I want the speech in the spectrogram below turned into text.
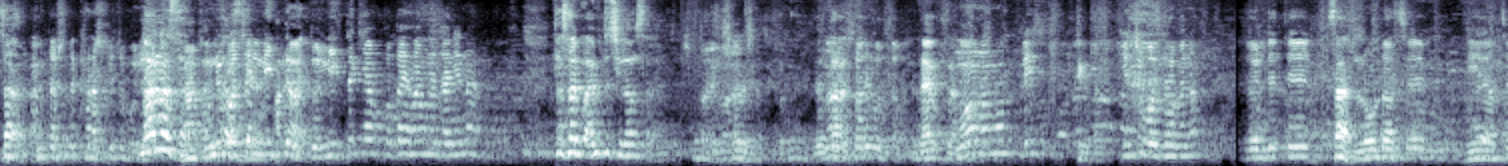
স্যার। আমি তার সাথে খারাপ কিছু বলি না না। স্যার। উনি বলছেন লিখতে হয়। তো লিখতে কি আমি কোথায় হয় আমরা জানি না। তো স্যার আমি তো ছিলাম স্যার। সরি বলতে হবে নো। নো নো প্লিজ কিছু বলতে হবে না। স্যার। লোড আছে ভিড় আছে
